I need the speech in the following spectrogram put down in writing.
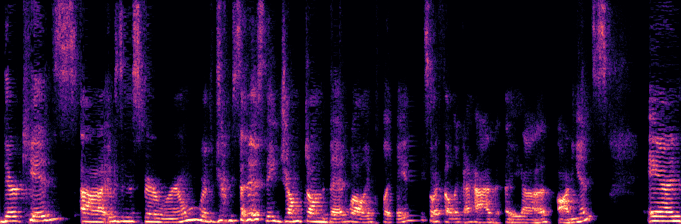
their kids, uh, it was in the spare room where the drum set is. They jumped on the bed while I played, so I felt like I had a uh, audience. And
